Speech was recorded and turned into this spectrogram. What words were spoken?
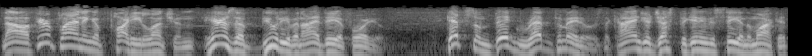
Now, if you're planning a party luncheon, here's a beauty of an idea for you. Get some big red tomatoes, the kind you're just beginning to see in the market.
